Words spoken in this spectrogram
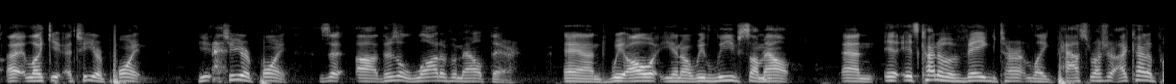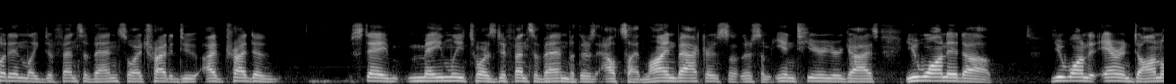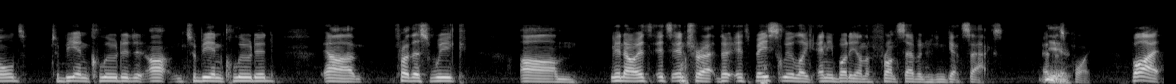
I, like to your point. To your point, uh, there's a lot of them out there, and we all, you know, we leave some out, and it, it's kind of a vague term, like pass rusher. I kind of put in like defensive end, so I try to do. I've tried to stay mainly towards defensive end, but there's outside linebackers. So there's some interior guys. You wanted uh, you wanted Aaron Donald to be included uh, to be included uh, for this week. Um, you know, it's it's intra- It's basically like anybody on the front seven who can get sacks at yeah. this point. But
